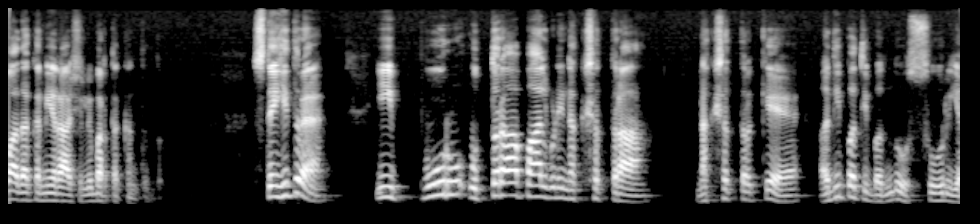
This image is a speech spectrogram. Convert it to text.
ಪಾದ ಕನ್ಯಾ ರಾಶಿಯಲ್ಲಿ ಬರ್ತಕ್ಕಂಥದ್ದು. ಸ್ನೇಹಿತರೆ, ಈ ಪೂರ್ವ ಉತ್ತರ ಪಾಲ್ಗುಡಿ ನಕ್ಷತ್ರ, ನಕ್ಷತ್ರಕ್ಕೆ ಅಧಿಪತಿ ಬಂದು ಸೂರ್ಯ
